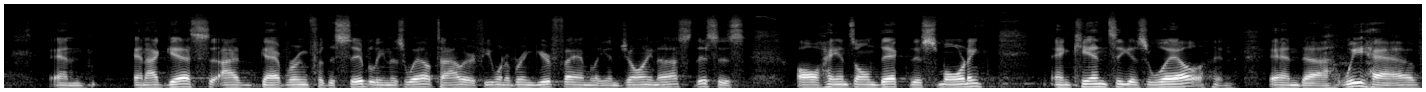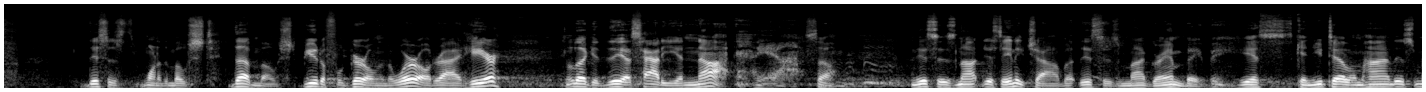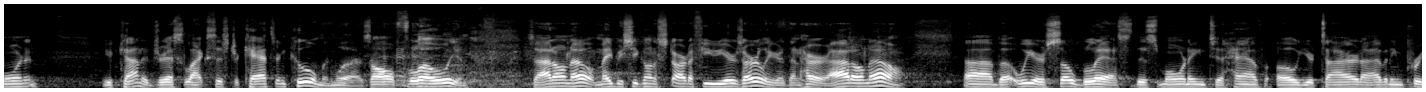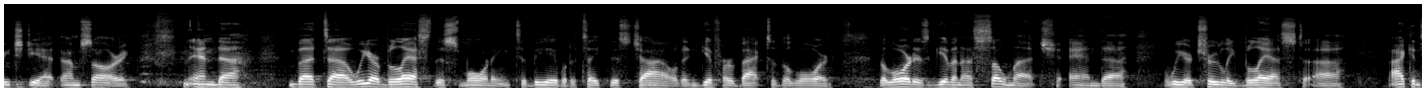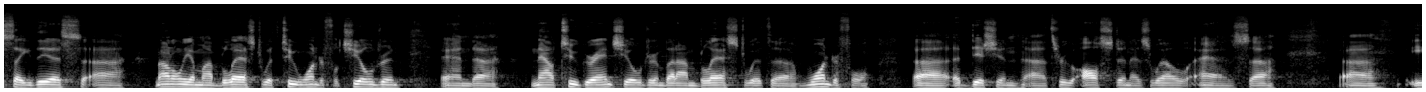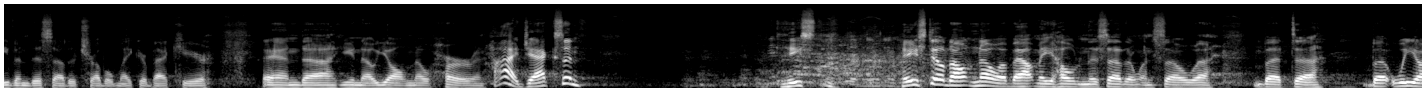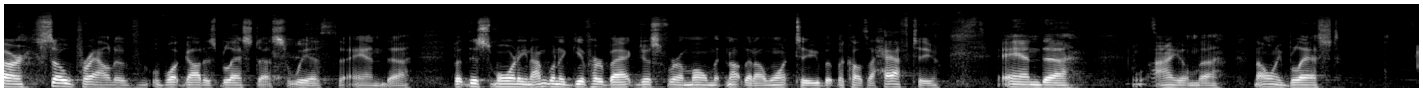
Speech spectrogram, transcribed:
and, and I guess I have room for the sibling as well, Tyler, if you want to bring your family and join us. This is all hands on deck this morning, and Kenzie as well. And, and uh, we have this is one of the most, the most beautiful girl in the world right here. Look at this. How do you not? Yeah. So this is not just any child, but this is my grandbaby. Yes. Can you tell them hi this morning? You're kind of dressed like Sister Kathryn Kuhlman was, all flowy. And so I don't know. Maybe she's going to start a few years earlier than her. I don't know. Uh, but we are so blessed this morning to have. Oh, you're tired? I haven't even preached yet. I'm sorry. And, uh, but uh, we are blessed this morning to be able to take this child and give her back to the Lord. The Lord has given us so much, and uh, we are truly blessed. Uh, I can say this uh, not only am I blessed with two wonderful children and now two grandchildren, but I'm blessed with a wonderful uh, addition uh, through Austin as well as uh, uh, even this other troublemaker back here. And, uh, you know, y'all know her. And hi, Jackson. He's, he still don't know about me holding this other one. So, uh, but, but we are so proud of, of, what God has blessed us with. And, but this morning, I'm going to give her back just for a moment. Not that I want to, but because I have to. And uh, I am uh, not only blessed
